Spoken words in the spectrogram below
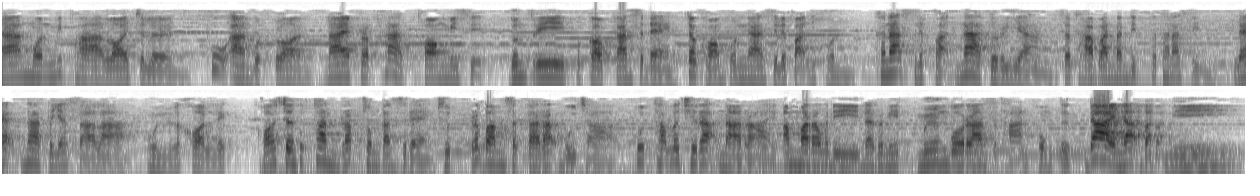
นางมนวิภาลอยเจริญ ผู้อ่านบทกลอน นายประภาสทองมีสิทธิ์ ดนตรีประกอบการแสดงเจ้าของผลงานศิลปะนิพนธ์คณะศิลปะนาฏดุริยาง สถาบันบัณฑิตพัฒนศิลป์ และนาฏยศาลา หุ่นละครเล็ก ขอเชิญทุกท่านรับชมการแสดงชุดระบำสักการะบูชา พุทธวชิระนารายอมรวดีนรมิตรเมืองโบราณสถานพงตึกได้ณบัดนี้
